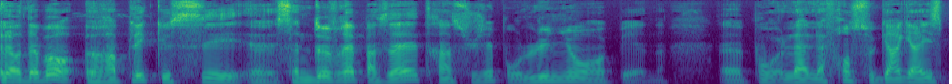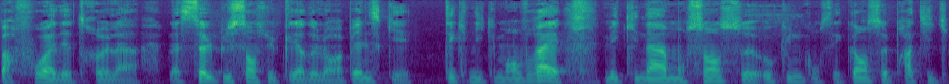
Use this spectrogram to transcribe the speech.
Alors d'abord, rappeler que c'est, euh, ça ne devrait pas être un sujet pour l'Union européenne. Euh, pour la, France se gargarise parfois d'être la, la seule puissance nucléaire de l'européenne, ce qui est techniquement vrai, mais qui n'a, à mon sens, aucune conséquence pratique.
